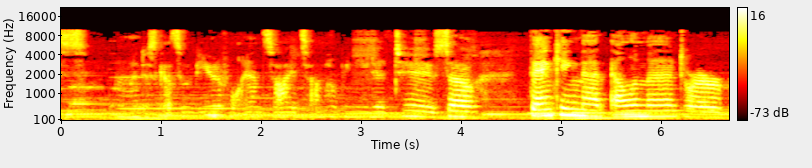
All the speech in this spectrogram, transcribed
Nice. Uh, I just got some beautiful insights. I'm hoping you did too. So, thanking that element or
